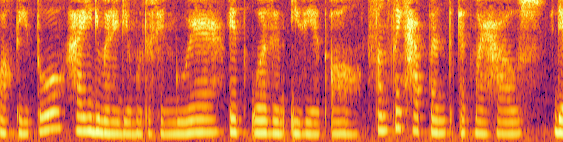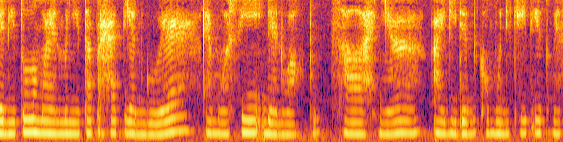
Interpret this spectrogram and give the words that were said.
Waktu itu, hari di mana dia mutusin gue, it wasn't easy at all. Something happened at my house. Dan itu lumayan menyita perhatian gue, emosi, dan waktu. Salahnya, I didn't communicate it with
